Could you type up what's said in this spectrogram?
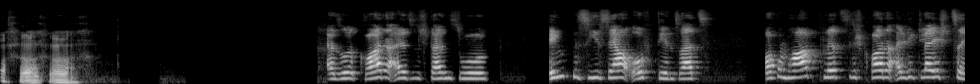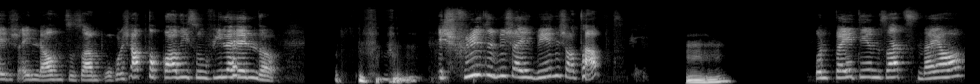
Ach, ach, ach. Also gerade als ich dann so, denken Sie sehr oft den Satz, warum haben plötzlich gerade alle gleichzeitig einen Nervenzusammenbruch? Ich habe doch gar nicht so viele Hände. Ich fühlte mich ein wenig ertappt. Und bei dem Satz, naja,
